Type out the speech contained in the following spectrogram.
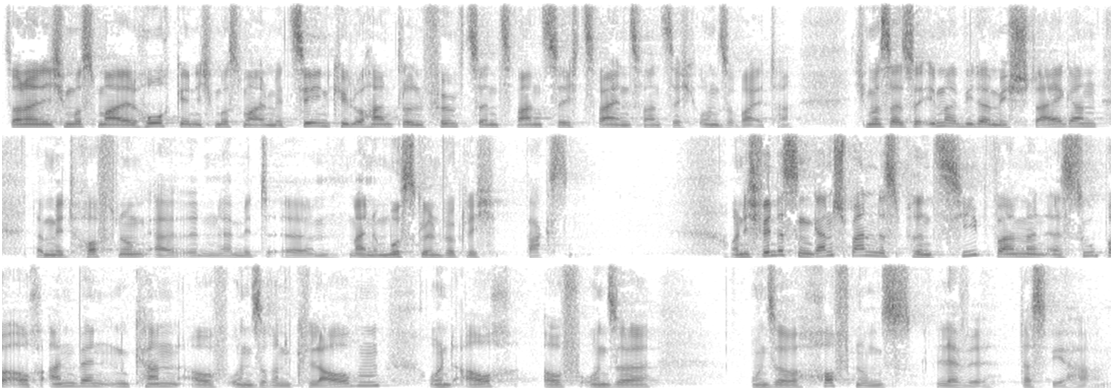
Sondern ich muss mal hochgehen, ich muss mal mit 10 Kilo Hanteln, 15, 20, 22 und so weiter. Ich muss also immer wieder mich steigern, damit Hoffnung, äh, damit äh, meine Muskeln wirklich wachsen. Und ich finde es ein ganz spannendes Prinzip, weil man es super auch anwenden kann auf unseren Glauben und auch auf unser unser Hoffnungslevel, das wir haben.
